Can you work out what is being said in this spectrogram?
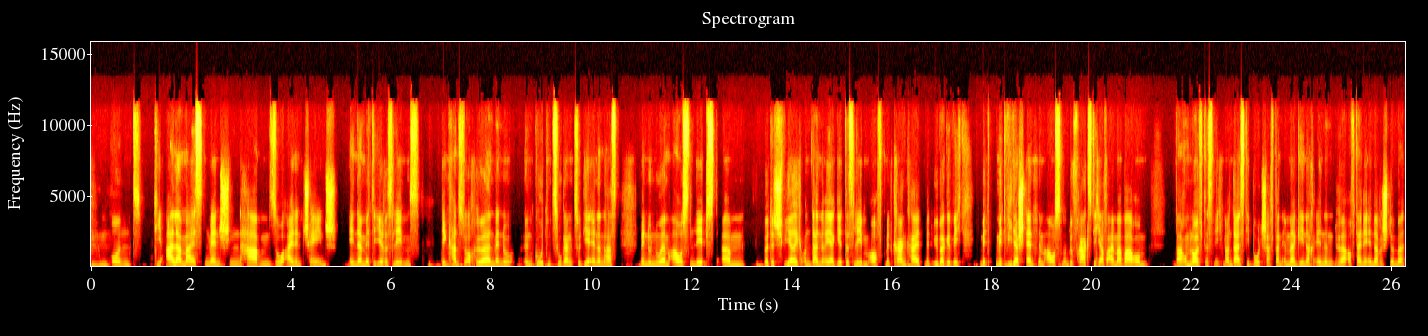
Mhm. Und die allermeisten Menschen haben so einen Change in der Mitte ihres Lebens. Den kannst du auch hören, wenn du einen guten Zugang zu dir innen hast. Wenn du nur im Außen lebst, ähm, wird es schwierig und dann reagiert das Leben oft mit Krankheit, mit Übergewicht, mit, mit Widerständen im Außen. Und du fragst dich auf einmal, warum, warum läuft es nicht mehr? Und da ist die Botschaft dann immer, geh nach innen, hör auf deine innere Stimme.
